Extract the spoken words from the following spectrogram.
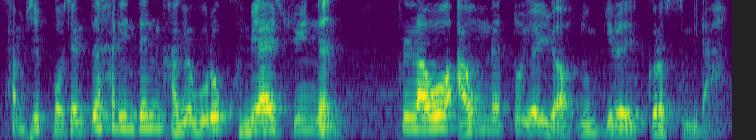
30% 할인된 가격으로 구매할 수 있는 플라워 아웃렛도 열려 눈길을 끌었습니다.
